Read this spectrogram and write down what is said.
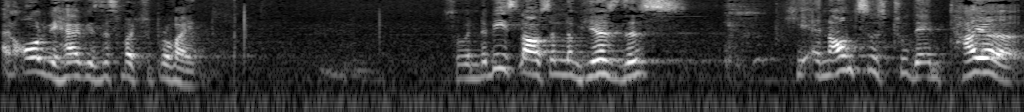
and all we have is this much to provide. So, when Nabi Wasallam hears this, he announces to the entire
